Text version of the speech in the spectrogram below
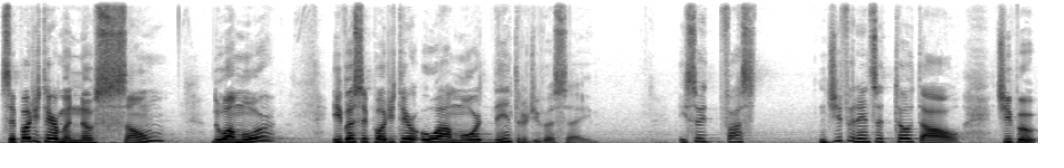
Você pode ter uma noção do amor e você pode ter o amor dentro de você. Isso faz diferença total. Tipo,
